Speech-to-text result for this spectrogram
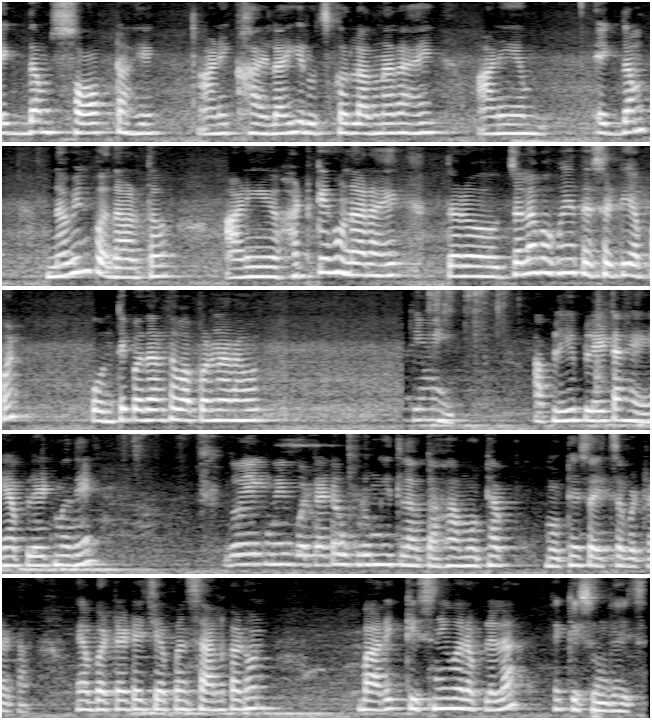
एकदम सॉफ्ट आहे आणि खायलाही रुचकर लागणार आहे आणि एकदम नवीन पदार्थ आणि हटके होणार आहे तर चला बघूया त्यासाठी आपण कोणते पदार्थ वापरणार आहोत. ती मी आपली ही प्लेट आहे या प्लेटमध्ये जो एक मी बटाटा उकडून घेतला होता हा मोठा मोठ्या साईजचा बटाटा. या बटाट्याची आपण साल काढून बारीक किसणीवर आपल्याला हे किसून घ्यायचं.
